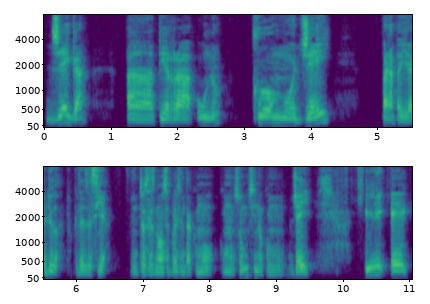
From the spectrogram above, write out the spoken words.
llega a Tierra 1 como Jay para pedir ayuda, lo que les decía. Entonces no se presenta como, como Zoom, sino como Jay. Y eh,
